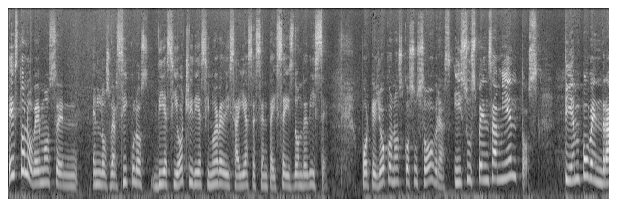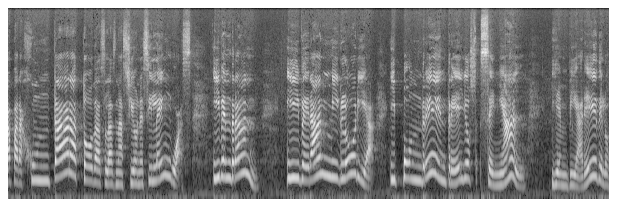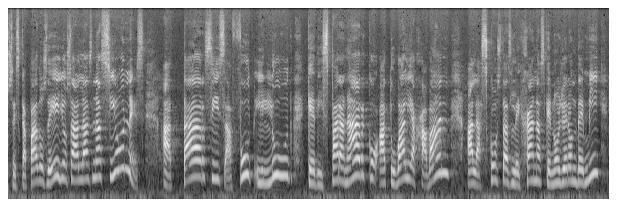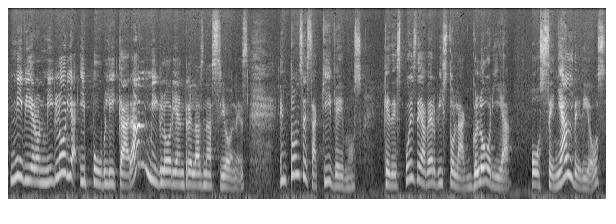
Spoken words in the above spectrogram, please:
Esto lo vemos en, en los versículos 18 y 19 de Isaías 66, donde dice, porque yo conozco sus obras y sus pensamientos. Tiempo vendrá para juntar a todas las naciones y lenguas, y vendrán y verán mi gloria, y pondré entre ellos señal, y enviaré de los escapados de ellos a las naciones a Tarsis, a Fut y Lud, que disparan arco, a Tubal y a Javán, a las costas lejanas que no oyeron de mí, ni vieron mi gloria, y publicarán mi gloria entre las naciones. Entonces aquí vemos que después de haber visto la gloria o señal de Dios,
